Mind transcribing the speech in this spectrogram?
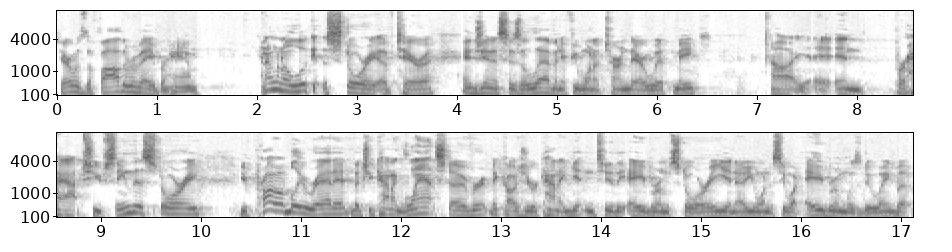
Terah was the father of Abraham. And I'm going to look at the story of Terah in Genesis 11, if you want to turn there with me. Uh, and perhaps you've seen this story. You've probably read it, but you kind of glanced over it because you were kind of getting to the Abram story. You know, you wanted to see what Abram was doing. But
